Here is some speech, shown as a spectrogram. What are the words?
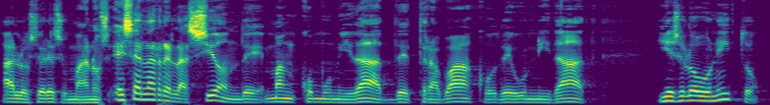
a los seres humanos. Esa es la relación de mancomunidad, de trabajo, de unidad. Y eso es lo bonito.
